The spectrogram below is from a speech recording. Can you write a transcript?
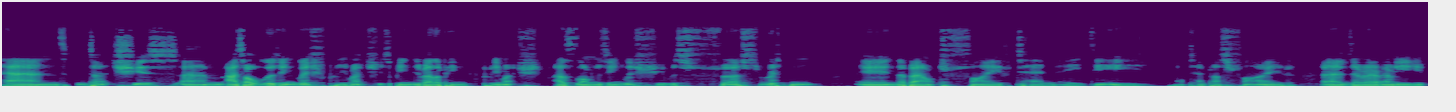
And Dutch is um, as old as English, pretty much. It's been developing pretty much as long as English. It was first written in about 510 AD, or 10 past 5. Uh, there are only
